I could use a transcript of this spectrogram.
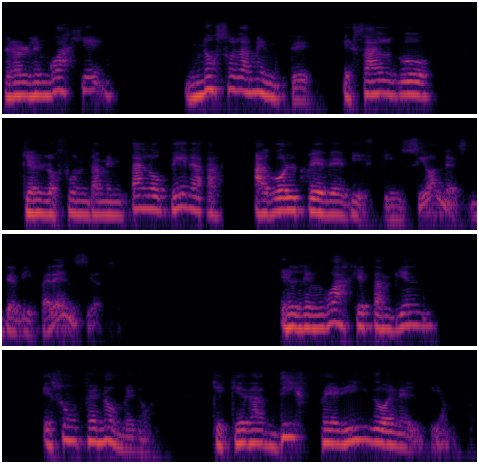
Pero el lenguaje no solamente es algo que en lo fundamental opera a golpe de distinciones, de diferencias. El lenguaje también es un fenómeno que queda diferido en el tiempo.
